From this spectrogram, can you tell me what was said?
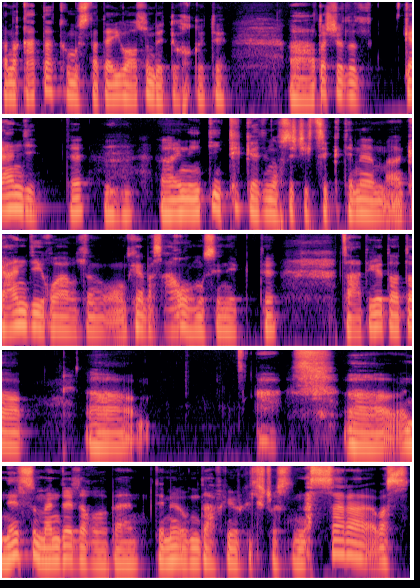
танаа гадаад хүмүүс надад аюу олон байдаг байхгүй тий. А одоо жишээлбэл Ганди тий энэ интиг гэдэг энэ усч эцэг тийм ээ Ганди гоо бол үнэхээр бас агуу хүмүүсийн нэг тий за тэгээд одоо а Нельсон Мандела гоо байна. Тийм ээ өмнөд Африкийн ерөнхийлөгч байсан насаараа бас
